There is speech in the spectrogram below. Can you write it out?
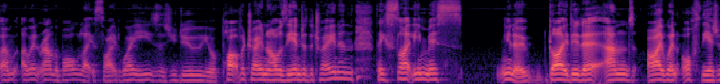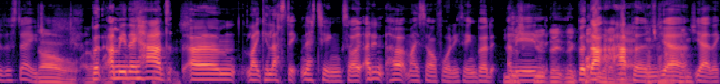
um, I went around the bowl like sideways as you do. You're part of a train, and I was the end of the train, and they slightly miss you know, guided it, and I went off the edge of the stage. No, I But like I mean, they had um, like elastic netting, so I, I didn't hurt myself or anything. But You I just- mean, you- they- they but that you in a net. happened. Yeah, happens? yeah. They,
